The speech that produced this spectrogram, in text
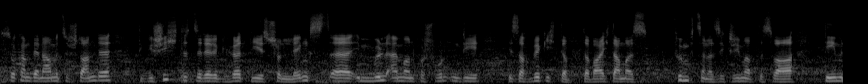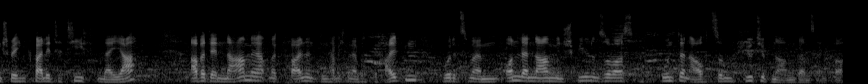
So kam der Name zustande. Die Geschichte, zu der der gehört, die ist schon längst äh, im Mülleimer und verschwunden. Die ist auch wirklich, da, da war ich damals 15, als ich geschrieben habe, das war dementsprechend qualitativ, naja. Aber der Name hat mir gefallen und den habe ich dann einfach behalten. Wurde zu meinem Online-Namen in Spielen und sowas und dann auch zum YouTube-Namen ganz einfach.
